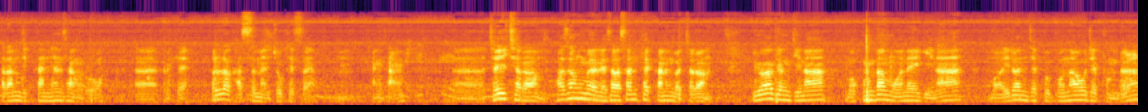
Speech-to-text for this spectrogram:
바람직한 현상으로 어, 그렇게 흘러갔으면 좋겠어요. 음, 항상 어, 저희처럼 화성무역에서 선택하는 것처럼 유화경지나 뭐 공담 원액이나 뭐 이런 제품 보나우 제품들.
